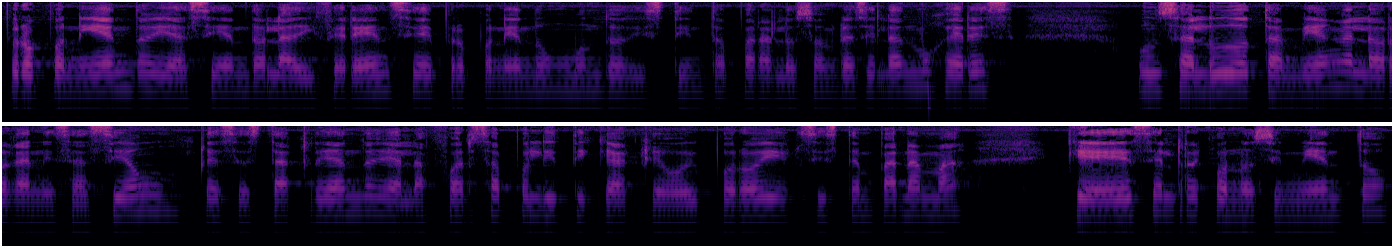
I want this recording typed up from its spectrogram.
proponiendo y haciendo la diferencia y proponiendo un mundo distinto para los hombres y las mujeres. Un saludo también a la organización que se está creando y a la fuerza política que hoy por hoy existe en Panamá, que es el reconocimiento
